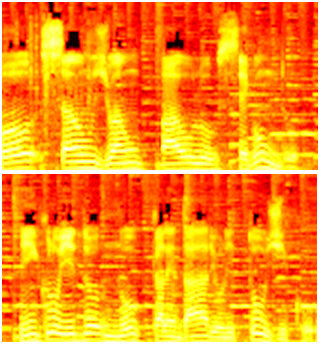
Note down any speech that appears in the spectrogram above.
por São João Paulo II, incluído no calendário litúrgico.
